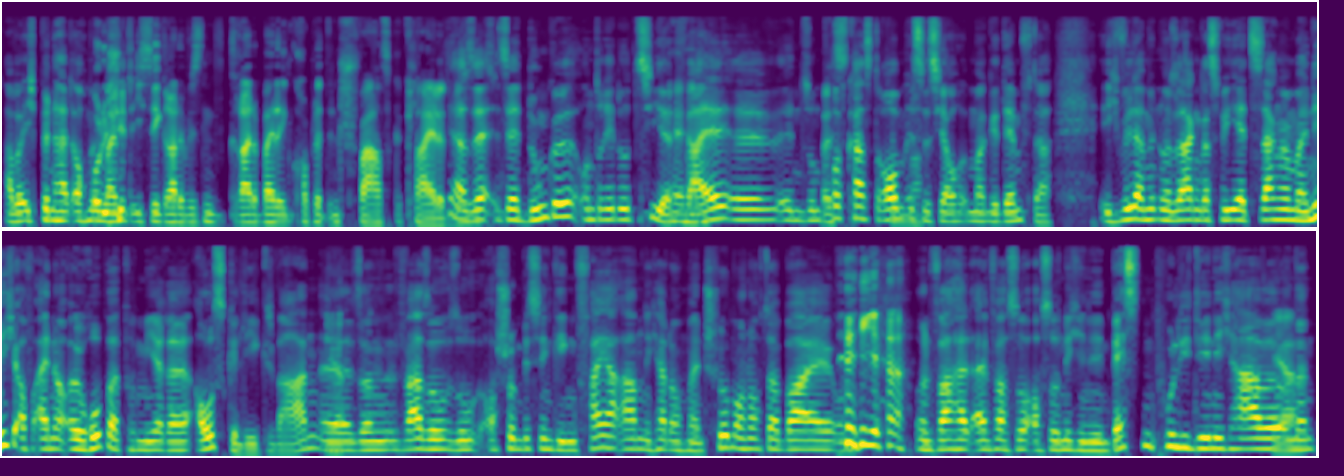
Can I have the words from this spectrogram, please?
Aber ich bin halt auch mit Holy meinem shit, ich sehe gerade, wir sind gerade beide komplett in schwarz gekleidet. Ja, sehr, sehr dunkel und reduziert, Ja, ja. weil äh, in so einem Podcastraum ist es ja auch immer gedämpfter. Ich will damit nur sagen, dass wir jetzt, sagen wir mal, nicht auf eine Europapremiere ausgelegt waren, Ja. äh, sondern es war so, so auch schon ein bisschen gegen Feierabend. Ich hatte auch meinen Schirm auch noch dabei und, und war halt einfach so auch so nicht in den besten Pulli, den ich habe. Und dann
